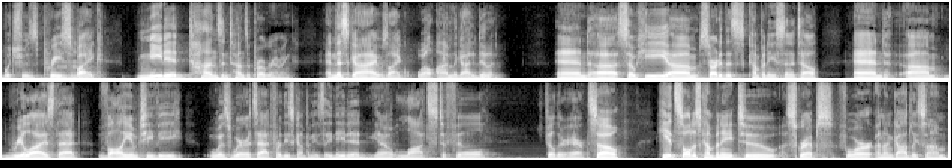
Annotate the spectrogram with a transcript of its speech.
which was pre-Spike, mm-hmm. needed tons and tons of programming. And this guy was like, well, I'm the guy to do it. And uh, so he um, started this company, Cinetel, and um, realized that volume TV was where it's at for these companies. They needed, you know, lots to fill fill their air. So he had sold his company to Scripps for an ungodly sum,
